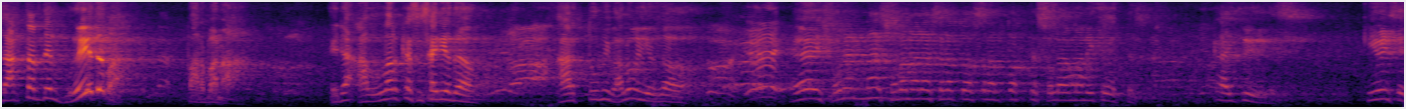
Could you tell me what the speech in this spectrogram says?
জাক্তার দেল ঘুরেই দেবা, পারবা না। এটা আল্লাহর কাছে ছাড়িয়ে দাও। আর তুমি ভালো হয়ে যাও। এই শোনেন না, সোলাম আলাহ তত্ত্বে সোলাম আলীতে উঠতেছে কাইতে হয়ে গেছে। কি হয়েছে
